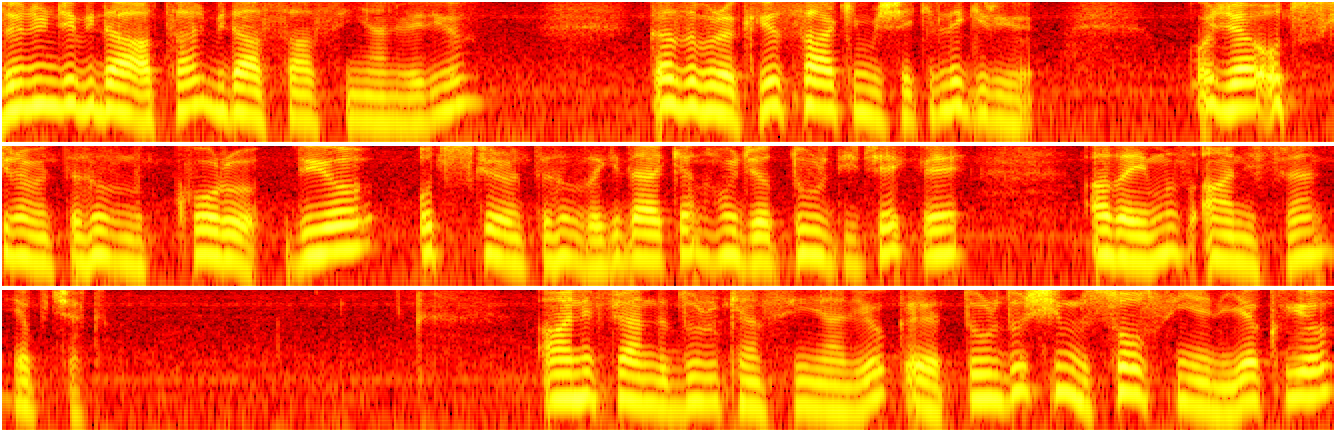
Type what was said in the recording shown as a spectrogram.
dönünce bir daha atar, bir daha sağ sinyal veriyor. Gazı bırakıyor, sakin bir şekilde giriyor. Hoca 30 kilometre hızını koru diyor. 30 kilometre hızla giderken hoca dur diyecek ve adayımız ani fren yapacak. Ani frende dururken sinyal yok. Evet durdu. Şimdi sol sinyali yakıyor.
